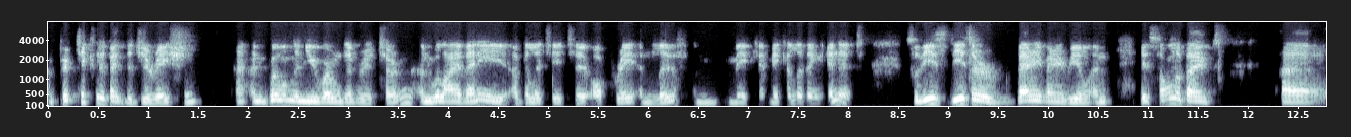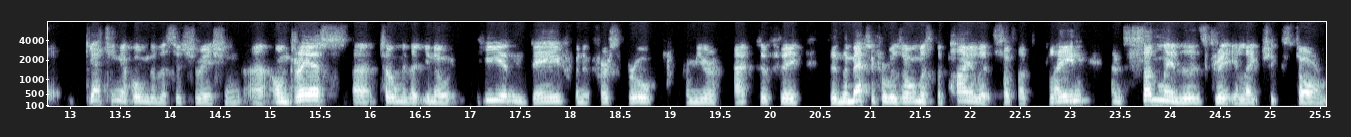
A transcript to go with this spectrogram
and particularly about the duration and will the new world ever return? And will I have any ability to operate and live and make make a living in it? So these these are very very real, and it's all about uh, getting a hold of the situation. Uh, Andreas uh, told me that you know he and Dave, when it first broke from your active, they, then the metaphor was almost the pilots of a plane, and suddenly there's this great electric storm,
